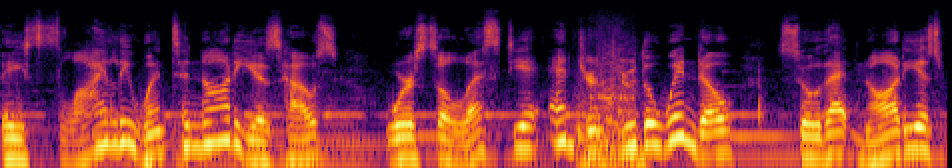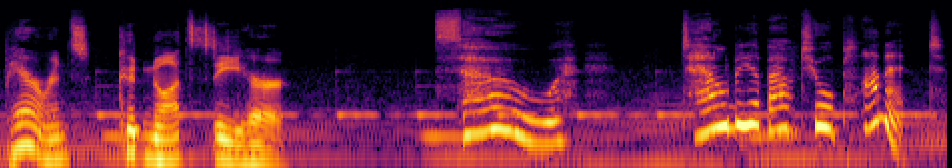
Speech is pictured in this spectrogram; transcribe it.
they slyly went to Nadia's house, where Celestia entered through the window so that Nadia's parents could not see her. So, tell me about your planet.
